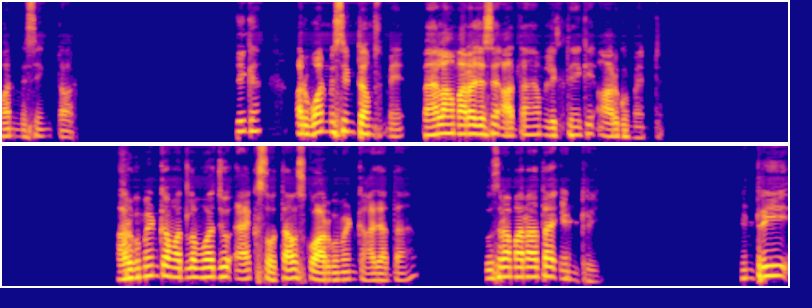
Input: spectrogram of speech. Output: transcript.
One missing term. ठीक है? और वन मिसिंग टर्म्स में पहला हमारा जैसे आता है, हम लिखते हैं कि आर्गूमेंट। आर्गूमेंट का मतलब हुआ जो एक्स होता है, उसको आर्गूमेंट कहा जाता है। दूसरा हमारा आता है entry. Entry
